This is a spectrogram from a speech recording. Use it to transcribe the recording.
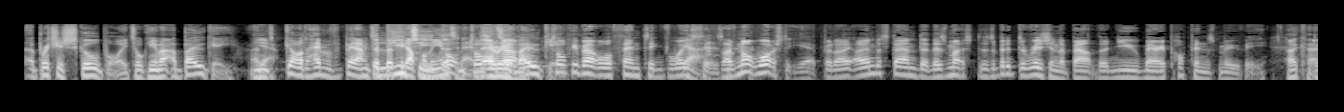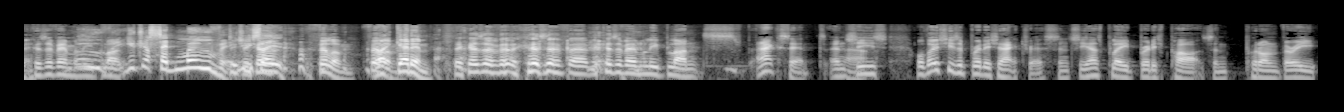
a British schoolboy talking about a bogey? And Yeah. God heaven forbid, having The to look it up on the beauty that internet. Talk- there What's is. a about, bogey? talking about authentic voices. I've not watched it yet, but I, I understand that there's much. There's a bit of derision about the new Mary Poppins movie Okay. because of Emily Move Blunt. You just said movie. Did you because say? film? Film. Right. Get him. because of because of uh, because of Emily Blunt's accent, and she's although she's a British actress and she has played British parts and put on very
